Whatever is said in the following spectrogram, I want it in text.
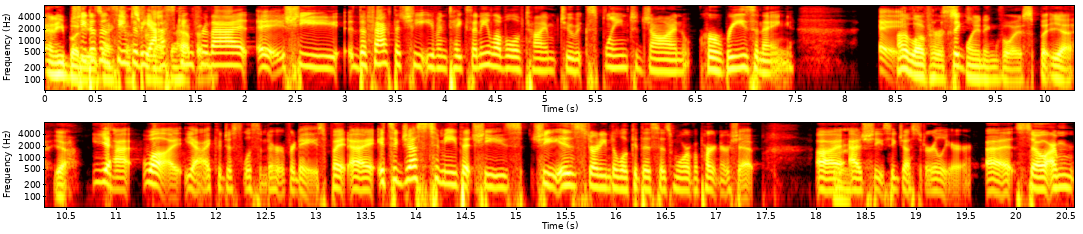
anybody. she doesn't seem to be for that asking for that. Uh, she, the fact that she even takes any level of time to explain to John her reasoning. I love her explaining voice, but yeah, yeah, yeah, well, yeah, I could just listen to her for days, but uh, it suggests to me that she's she is starting to look at this as more of a partnership, uh, Right. as she suggested earlier. Uh, so I'm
